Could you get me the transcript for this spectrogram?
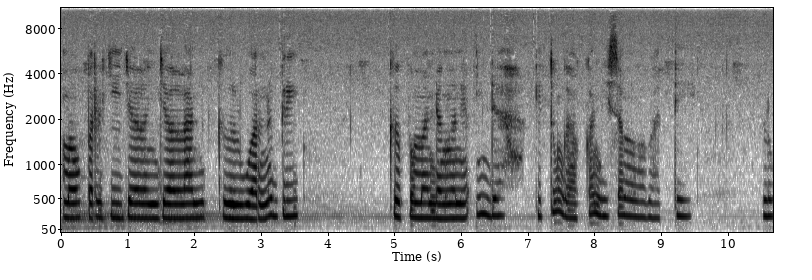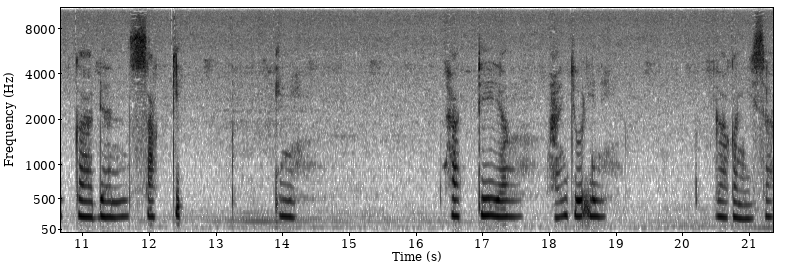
Mau pergi jalan-jalan ke luar negeri ke pemandangan yang indah itu nggak akan bisa mengobati luka dan sakit ini hati yang hancur ini nggak akan bisa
